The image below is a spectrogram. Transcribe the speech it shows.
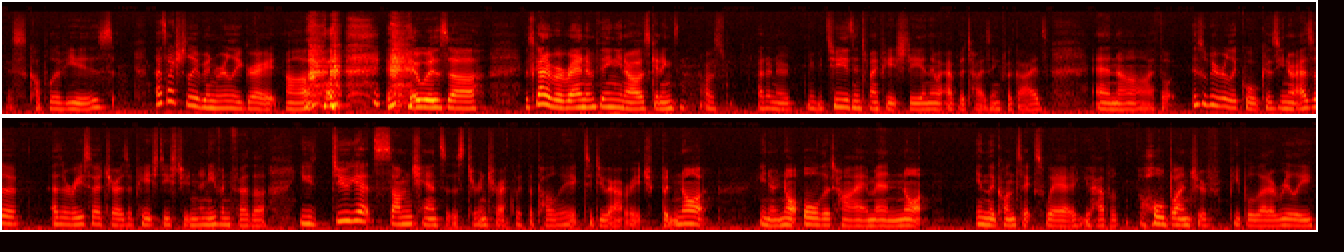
I guess, couple of years. That's actually been really great. Uh, it was uh, it was kind of a random thing, you know. I was getting, I was, I don't know, maybe two years into my PhD, and they were advertising for guides, and uh, I thought this would be really cool because you know, as a as a researcher, as a PhD student, and even further, you do get some chances to interact with the public, to do outreach, but not, you know, not all the time, and not in the context where you have a, a whole bunch of people that are really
